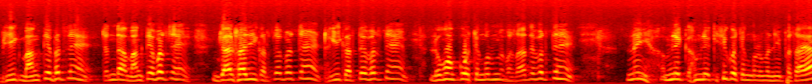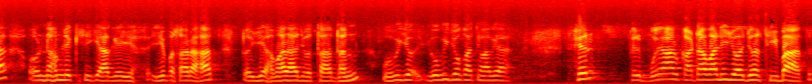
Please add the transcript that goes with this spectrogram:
भीख मांगते फिरते हैं चंदा मांगते फिरते हैं जालसाजी करते फिरते हैं ठगी करते फिरते हैं लोगों को चंगुल में फंसाते फिरते हैं। नहीं हमने हमने किसी को चंगुल में नहीं फंसाया और न हमने किसी के आगे ये, ये पसारा हाथ। तो ये हमारा जो था धन वो भी जो वो भी जो का त्यों आ गया। फिर फिर बोया और काटा वाली जो जो थी बात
